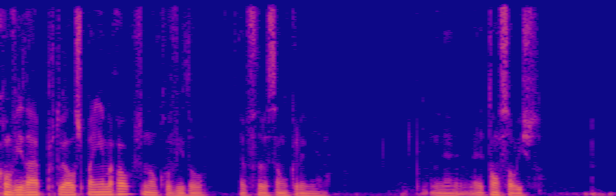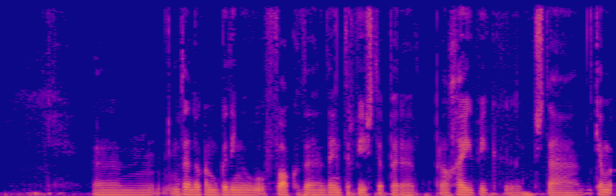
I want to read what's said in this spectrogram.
convidar Portugal, Espanha e Marrocos, não convidou a Federação Ucraniana. É, é tão só isto. Um, mudando agora um bocadinho o foco da, da entrevista para, para o rugby, que, está que é uma,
